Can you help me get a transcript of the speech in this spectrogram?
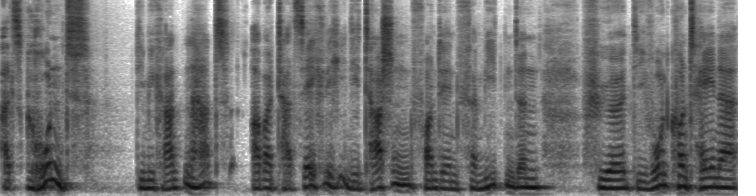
als Grund die Migranten hat, aber tatsächlich in die Taschen von den Vermietenden für die Wohncontainer,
